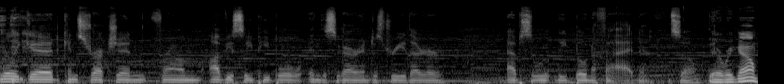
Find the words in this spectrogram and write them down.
really good construction from obviously people in the cigar industry that are absolutely bona fide. So There we go.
